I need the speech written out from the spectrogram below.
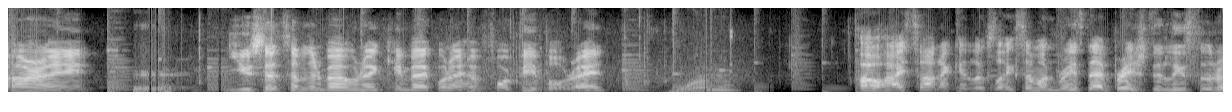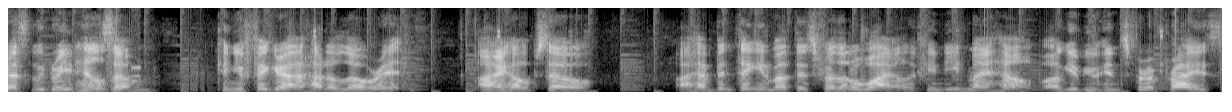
Alright. You said something about when I came back when I have four people, right? Oh, hi Sonic. It looks like someone raised that bridge that leads to the rest of the Green Hill Zone. Can you figure out how to lower it? I hope so. I have been thinking about this for a little while. If you need my help, I'll give you hints for a price.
